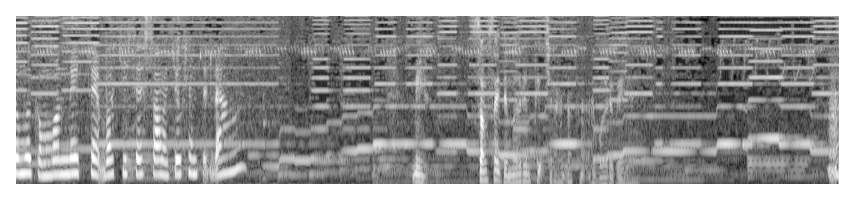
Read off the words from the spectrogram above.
ឬមួយក៏មុននេះតែបោះជីសេះសមមកជួយខ្ញុំទៅដឹងនេះសង្ស័យតែមើលរឿងភាគច្រើនដល់ថ្នាក់រវើរវេហើយអឺ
